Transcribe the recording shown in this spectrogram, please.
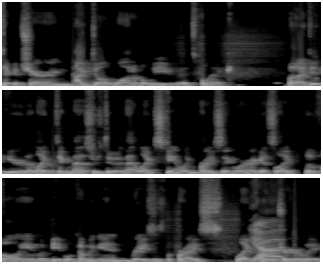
ticket sharing. I don't want to believe it's Blink. But I did hear that like Ticketmaster's doing that like scaling pricing where I guess like the volume of people coming in raises the price like Yeah. arbitrarily.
